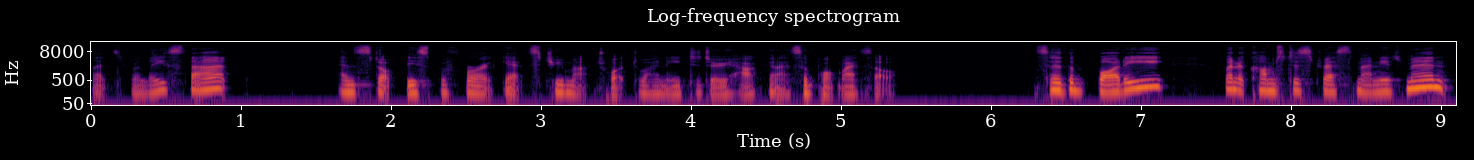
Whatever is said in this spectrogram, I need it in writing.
let's release that and stop this before it gets too much. What do I need to do? How can I support myself? So, the body, when it comes to stress management,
